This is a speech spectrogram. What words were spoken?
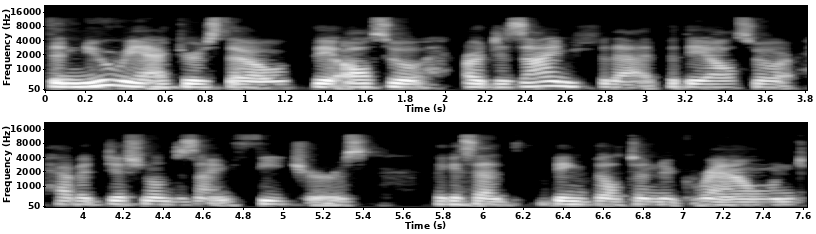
the new reactors though they also are designed for that but they also have additional design features like i said being built underground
